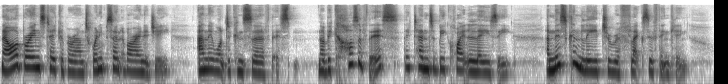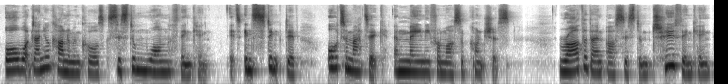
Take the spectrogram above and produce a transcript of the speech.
Now, our brains take up around 20% of our energy and they want to conserve this. Now, because of this, they tend to be quite lazy and this can lead to reflexive thinking, or what Daniel Kahneman calls system one thinking. It's instinctive, automatic, and mainly from our subconscious, rather than our system two thinking,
